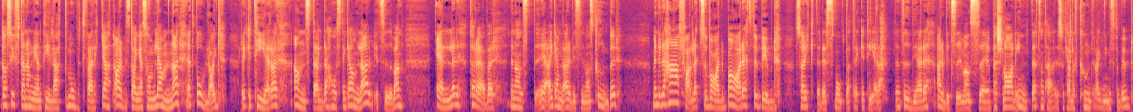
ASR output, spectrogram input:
De syftar nämligen till att motverka att arbetstagare som lämnar ett bolag rekryterar anställda hos den gamla arbetsgivaren eller tar över den äh, gamla arbetsgivarens kunder Men i det här fallet så var det bara ett förbud som riktades mot att rekrytera den tidigare arbetsgivarens eh, personal, inte ett sånt här så kallat kundraggningsförbud.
